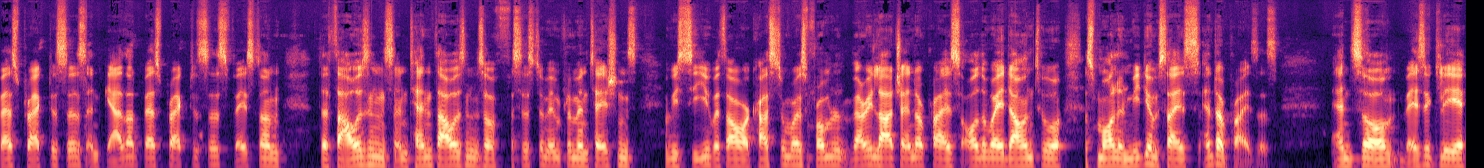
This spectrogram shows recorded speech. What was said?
best practices and gathered best practices based on the thousands and ten thousands of system implementations we see with our customers from very large enterprise all the way down to small and medium sized enterprises. And so basically,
